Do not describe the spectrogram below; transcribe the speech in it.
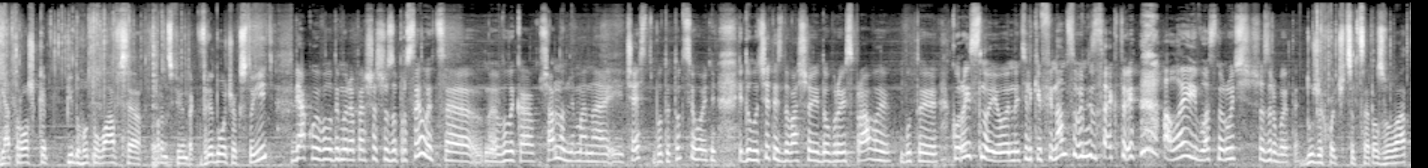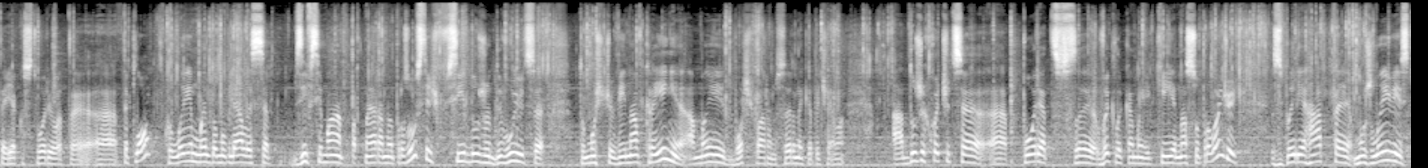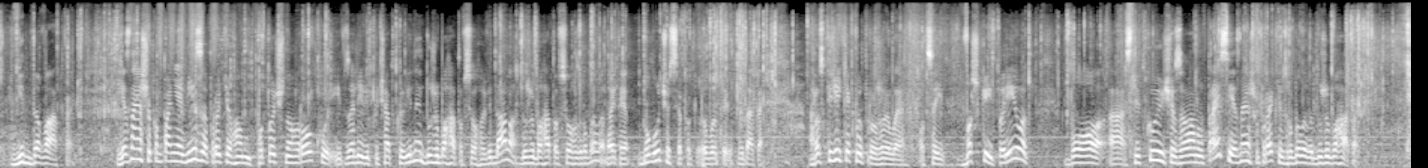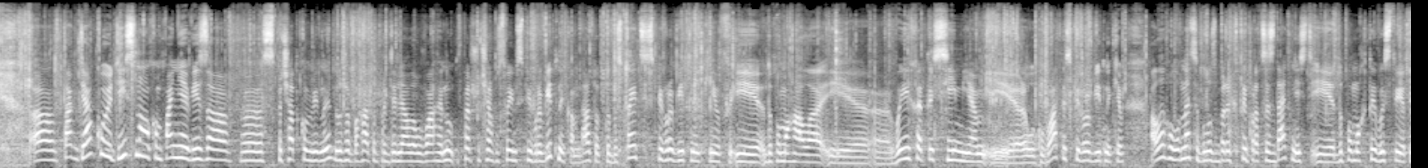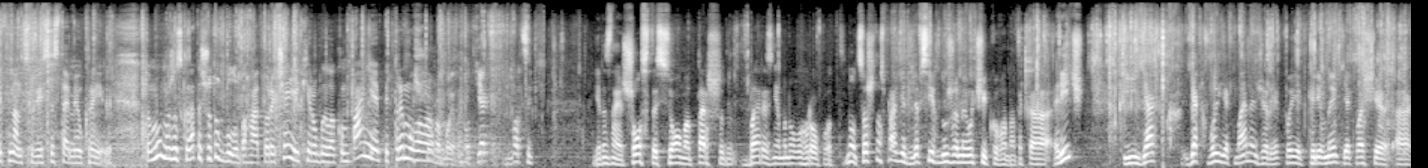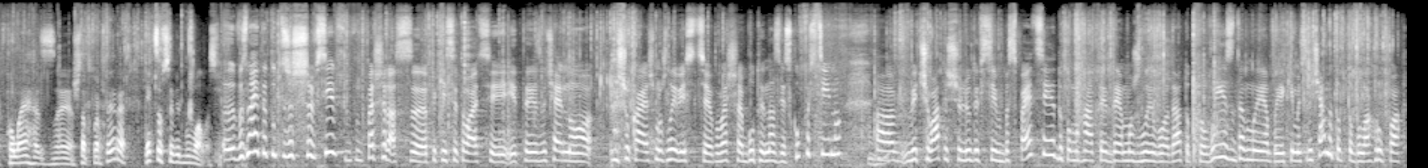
Я трошки підготувався. В принципі, він так в рядочок стоїть. Дякую, Володимире, перше, що запросили. Це е, велика шана для мене і честь бути тут сьогодні і долучитись до вашої доброї справи, бути корисною не тільки в фінансовому секторі, але і власноруч що зробити. Дуже хочеться це розвивати, якось створювати е, тепло. Коли ми домовлялися зі всіма партнерами про зустріч, всі дуже дивуються, тому що війна в країні, а ми борщ варимо, сирники печемо. А дуже хочеться е, поряд з викликами, які нас супроводжують, зберігати можливість віддавати. Я знаю, що компанія Visa протягом поточного року і взагалі від початку війни дуже багато всього віддала, дуже багато всього зробила. Давайте я долучуся, поки ви будете відповідати. Розкажіть, як ви прожили оцей важкий період? Бо слідкуючи за вами в пресі, я знаю, що проєктів зробили ви дуже багато. Так, дякую. Дійсно, компанія Віза в- з початком війни дуже багато приділяла уваги. Ну, в першу чергу своїм співробітникам, да, тобто безпеці співробітників, і допомагала і е, виїхати сім'ям, і релокувати співробітників. Але головне це було зберегти працездатність і допомогти вистояти фінансовій системі України. Тому можна сказати, що тут було багато речей, які робила компанія, підтримувала. Що робили? От як 20, я не знаю, 6, 7, 1 березня минулого року. От, ну, це ж насправді для всіх дуже неочікувана така річ. І як, як ви, як менеджер, як ви, як керівник, як ваші е, колеги з штаб-квартири, як це все відбувалося? Е, Ви знаєте, тут ж всі перший раз е, в такій ситуації, і ти, звичайно, шукаєш можливість, е, по-перше, бути на зв'язку постійно, а, відчувати, що люди всі в безпеці, допомагати де можливо, да, тобто виїздами або якимись речами. Тобто була група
